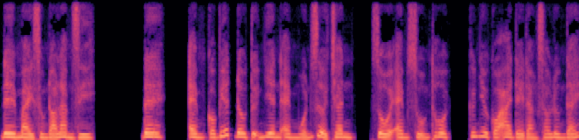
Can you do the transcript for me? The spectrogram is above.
đê mày xuống đó làm gì? Đê, em có biết đâu tự nhiên em muốn rửa chân, rồi em xuống thôi, cứ như có ai để đằng sau lưng đấy.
